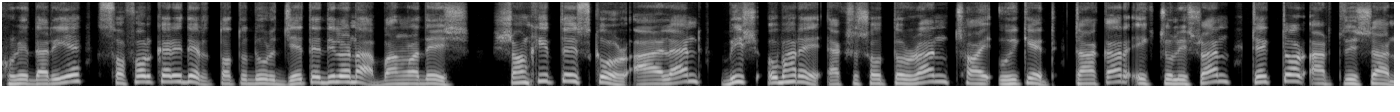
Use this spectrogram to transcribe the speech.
ঘুরে দাঁড়িয়ে সফরকারীদের ততদূর যেতে দিল না বাংলাদেশ। সংক্ষিপ্ত স্কোর, আয়ারল্যান্ড বিশ ওভারে একশো সত্তর রান, ছয় উইকেট। টাকার একচল্লিশ রান টেক্টর আটত্রিশ রান।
